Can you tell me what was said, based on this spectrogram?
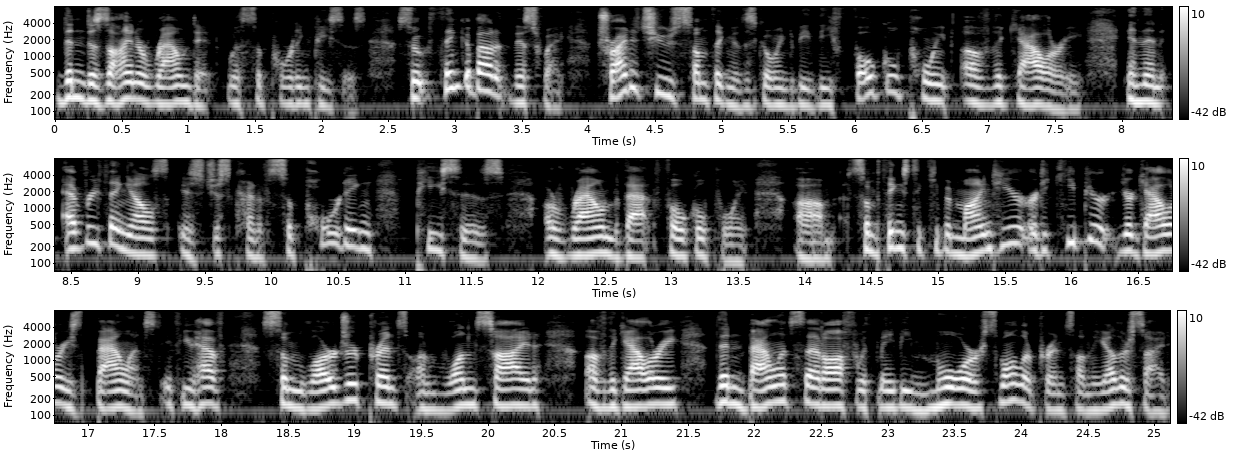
then design around it with supporting pieces. So think about it this way try to choose something that is going to be the focal point of the gallery, and then everything else is just kind of supporting pieces around that focal point. Um, some things to keep in mind here are to keep your, your galleries balanced. If you have some larger prints on one side of the gallery, then balance that off with maybe more smaller prints on the other side.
